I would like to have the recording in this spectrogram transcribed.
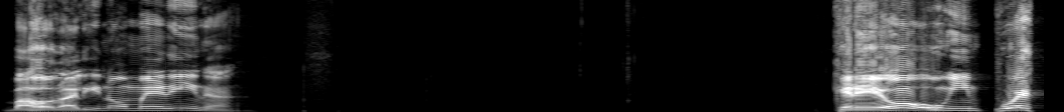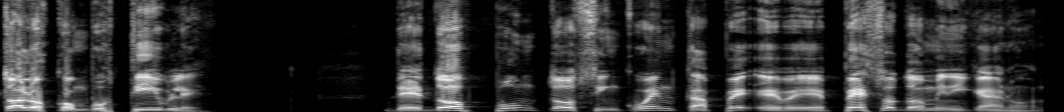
bajo Dalino Medina, creó un impuesto a los combustibles de 2.50 eh, pesos dominicanos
